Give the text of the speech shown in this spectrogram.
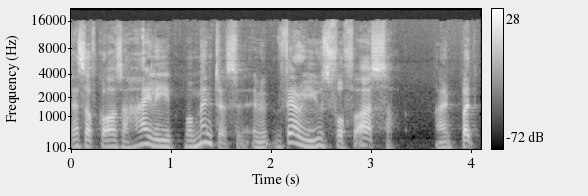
That's, of course, a highly momentous and very useful for us. Right? But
